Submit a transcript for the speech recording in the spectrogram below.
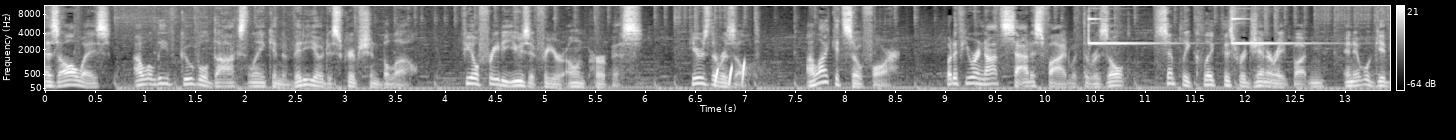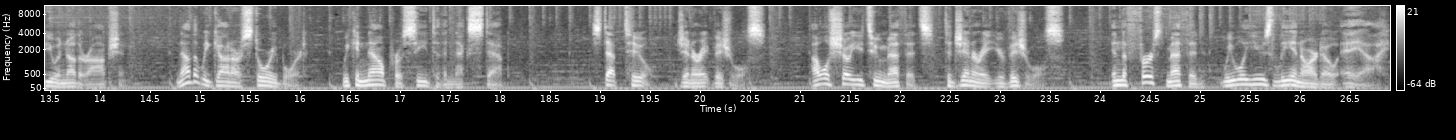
As always, I will leave Google Docs link in the video description below. Feel free to use it for your own purpose. Here's the result. I like it so far. But if you are not satisfied with the result, simply click this regenerate button and it will give you another option. Now that we got our storyboard, we can now proceed to the next step. Step 2. Generate visuals. I will show you two methods to generate your visuals. In the first method, we will use Leonardo AI.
